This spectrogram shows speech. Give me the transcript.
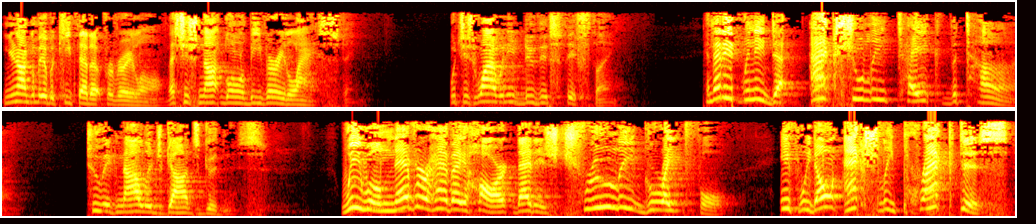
you're not going to be able to keep that up for very long. That's just not going to be very lasting. Which is why we need to do this fifth thing. And that is we need to actually take the time to acknowledge God's goodness. We will never have a heart that is truly grateful if we don't actually practice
